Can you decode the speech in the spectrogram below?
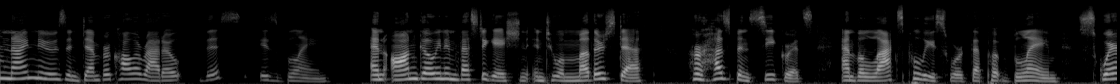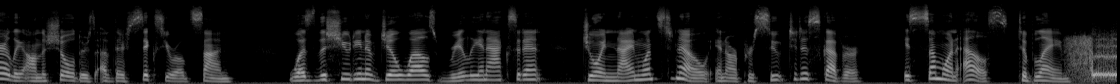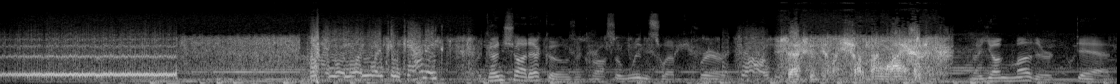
From 9 News in Denver, Colorado, this is Blame. An ongoing investigation into a mother's death, her husband's secrets, and the lax police work that put blame squarely on the shoulders of their six year old son. Was the shooting of Jill Wells really an accident? Join Nine Wants to Know in our pursuit to discover is someone else to blame? 911 Lincoln County. A gunshot echoes across a windswept prairie. This accidentally shot my wife. A young mother dead.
